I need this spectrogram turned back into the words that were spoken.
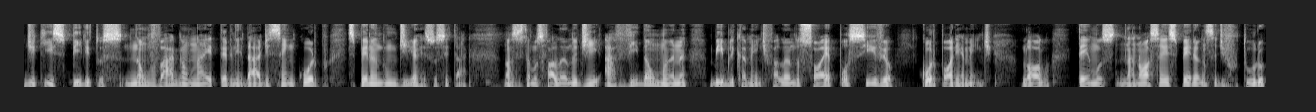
de que espíritos não vagam na eternidade sem corpo, esperando um dia ressuscitar. Nós estamos falando de a vida humana, biblicamente falando, só é possível corporeamente. Logo, temos na nossa esperança de futuro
